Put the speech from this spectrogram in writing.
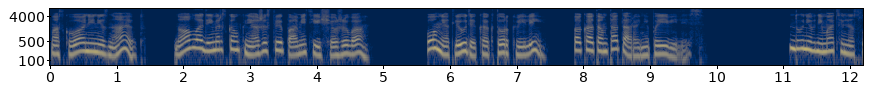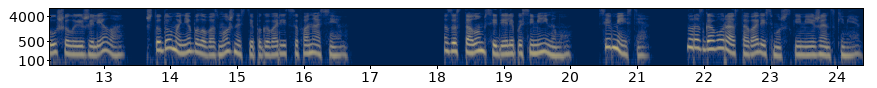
Москву они не знают, но в Владимирском княжестве память еще жива. Помнят люди, как торг вели, пока там татары не появились. Дуня внимательно слушала и жалела, что дома не было возможности поговорить с Афанасием. За столом сидели по-семейному, все вместе, но разговоры оставались мужскими и женскими.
